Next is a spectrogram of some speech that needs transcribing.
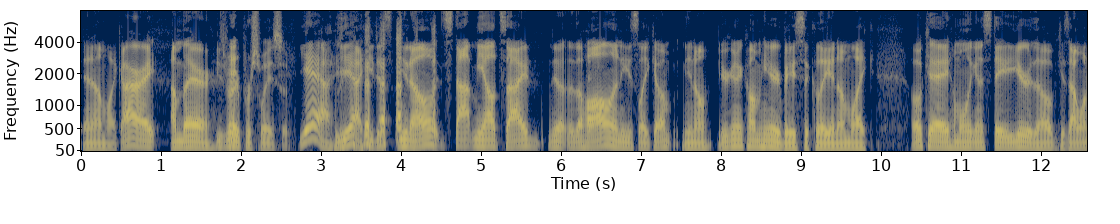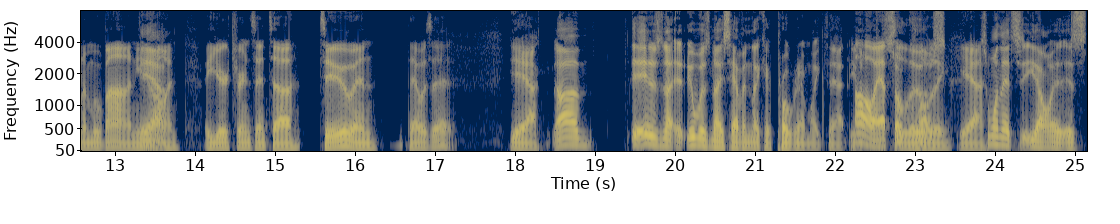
And I'm like, all right, I'm there. He's very And- persuasive. yeah, yeah. He just, you know, stopped me outside the, hall and he's like, um, you know, you're going to come here basically. And I'm like, okay, I'm only going to stay a year though because I want to move on, you Yeah. know. And a year turns into two and that was it. Yeah. Um, it is not. It was nice having like a program like that. You know, oh, just so absolutely. yeah. It's one that's you know is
